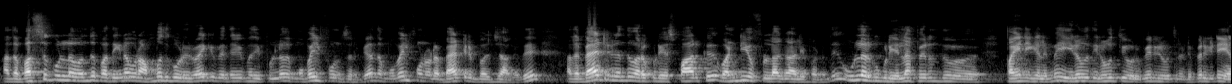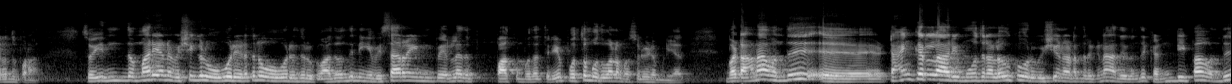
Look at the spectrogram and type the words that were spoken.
அந்த பஸ்ஸுக்குள்ளே வந்து பார்த்தீங்கன்னா ஒரு ஐம்பது கோடி ரூபாய்க்கு விதை மதிப்புள்ள மொபைல் ஃபோன்ஸ் இருக்குது அந்த மொபைல் ஃபோனோட பேட்டரி பல்ஜ் ஆகுது. அந்த பேட்டரியிலேருந்து வரக்கூடிய ஸ்பார்க்கு வண்டியை ஃபுல்லாக காலி பண்ணுது. உள்ளே இருக்கக்கூடிய எல்லா பேருந்து பயணிகளுமே இருபது இருபத்தி ஒரு பேர் இருபத்தி ரெண்டு பேர்கிட்ட இறந்து போகிறாங்க ஸோ இந்த மாதிரியான விஷயங்கள் ஒவ்வொரு இடத்துல ஒவ்வொரு இது இருக்கும். அது வந்து நீங்கள் விசாரணையின் பேரில் அது பார்க்கும்போது தான் தெரியும். பொத்த பொதுவாக நம்ம சொல்லிட முடியாது. பட் ஆனால் வந்து டேங்கர் லாரி மோதுற அளவுக்கு ஒரு விஷயம் நடந்திருக்குன்னா அது வந்து கண்டிப்பாக வந்து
